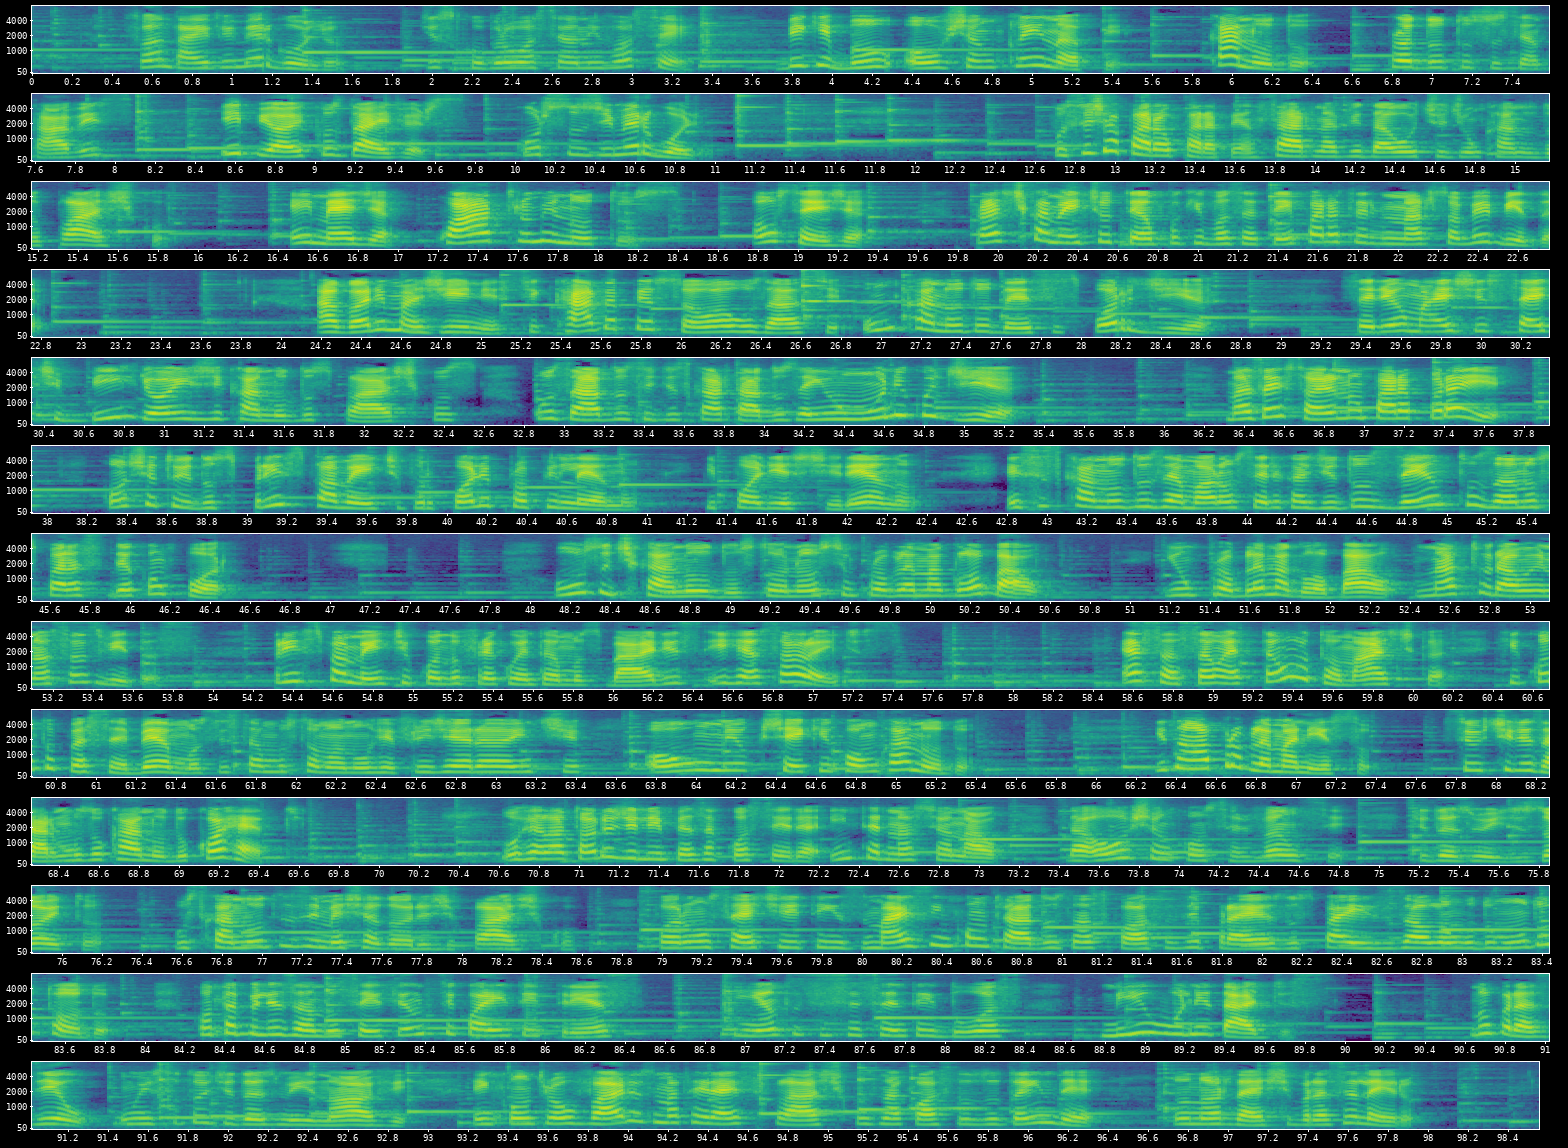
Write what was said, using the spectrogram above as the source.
Fandive Mergulho, Descubra o Oceano em Você, Big Blue Ocean Cleanup, Canudo, Produtos Sustentáveis e Bioicos Divers, cursos de mergulho. Você já parou para pensar na vida útil de um canudo plástico? Em média, 4 minutos, ou seja, praticamente o tempo que você tem para terminar sua bebida. Agora imagine se cada pessoa usasse um canudo desses por dia. Seriam mais de 7 bilhões de canudos plásticos usados e descartados em um único dia. Mas a história não para por aí. Constituídos principalmente por polipropileno e poliestireno, esses canudos demoram cerca de 200 anos para se decompor. O uso de canudos tornou-se um problema global, e um problema global natural em nossas vidas, principalmente quando frequentamos bares e restaurantes. Essa ação é tão automática que, quando percebemos, estamos tomando um refrigerante ou um milkshake com um canudo. E não há problema nisso, se utilizarmos o canudo correto. No relatório de limpeza costeira internacional da Ocean Conservancy de 2018, os canudos e mexedores de plástico foram os sete itens mais encontrados nas costas e praias dos países ao longo do mundo todo, contabilizando 643.562 mil unidades. No Brasil, um estudo de 2009 encontrou vários materiais plásticos na costa do Dendê, no Nordeste brasileiro.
